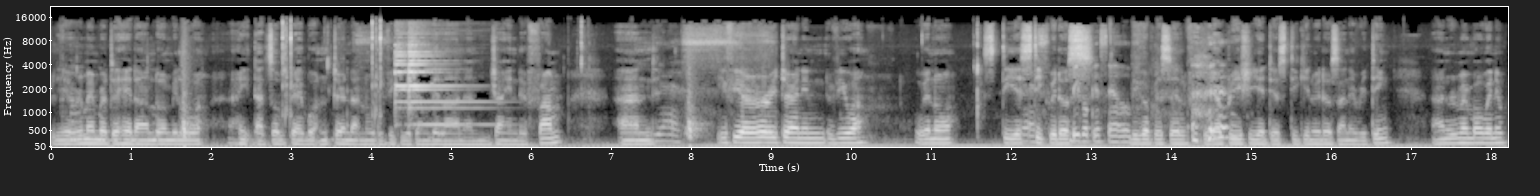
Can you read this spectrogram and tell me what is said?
Please remember to head on down below, hit that subscribe button, turn that notification bell on, and join the fam. And Yes. if you're a returning viewer, we know stay Yes. stick with us. Big up yourself. Big up yourself. We appreciate you sticking with us and everything. And remember when you're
